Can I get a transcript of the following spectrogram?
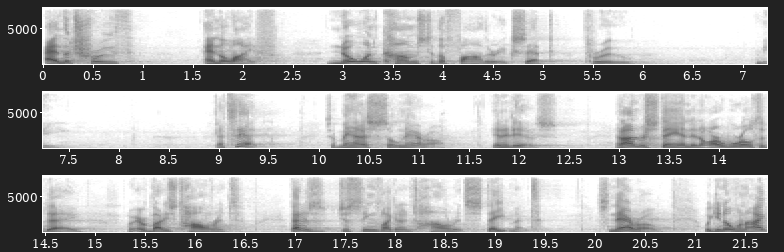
and the truth and the life. No one comes to the Father except through me. That's it. So, man, that's so narrow. And it is. And I understand in our world today, where everybody's tolerant. That is, just seems like an intolerant statement. It's narrow. Well, you know, when I,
